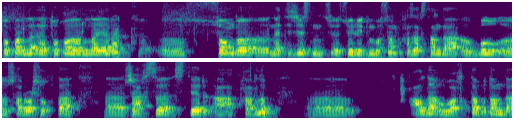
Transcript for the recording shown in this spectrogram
Топарла- топарлайырақ соңғы нәтижесін сө- сөйлейтін болсам қазақстанда бұл шаруашылықта жақсы істер атқарылып алдағы уақытта бұдан да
